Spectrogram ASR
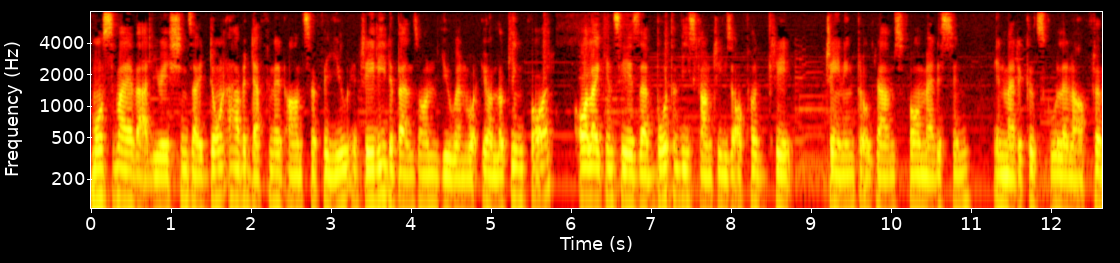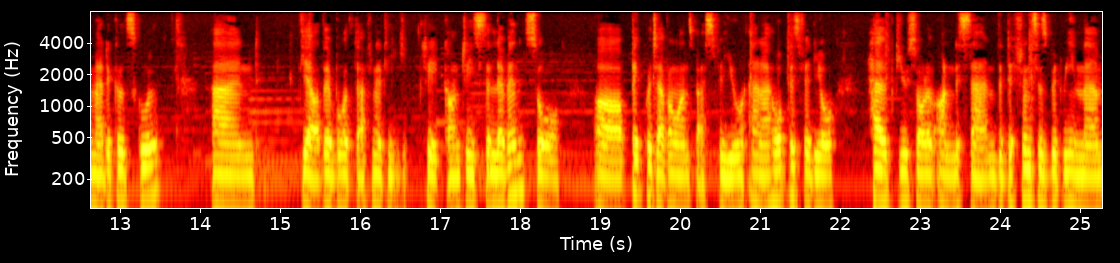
most of my evaluations, I don't have a definite answer for you. It really depends on you and what you're looking for. All I can say is that both of these countries offer great training programs for medicine in medical school and after medical school and yeah they're both definitely great countries to live in so uh, pick whichever one's best for you and I hope this video helped you sort of understand the differences between them.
